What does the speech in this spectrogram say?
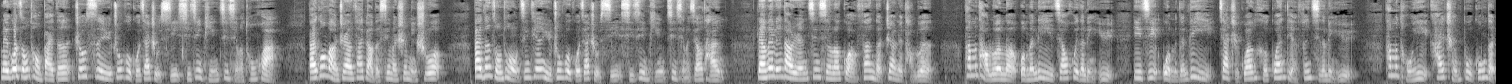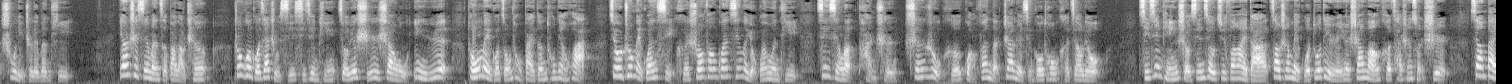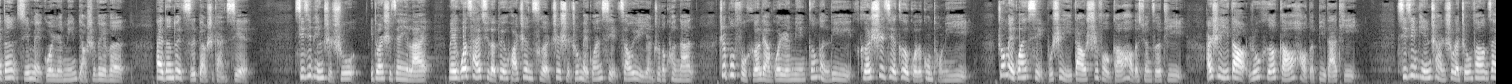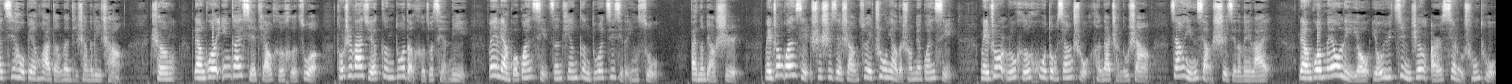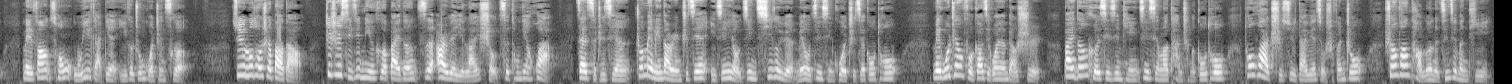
美国总统拜登周四与中国国家主席习近平进行了通话。白宫网站发表的新闻声明说，拜登总统今天与中国国家主席习近平进行了交谈，两位领导人进行了广泛的战略讨论。他们讨论了我们利益交汇的领域，以及我们的利益、价值观和观点分歧的领域。他们同意开诚布公地处理这类问题。央视新闻则报道称。中国国家主席习近平九月十日上午应约同美国总统拜登通电话，就中美关系和双方关心的有关问题进行了坦诚、深入和广泛的战略性沟通和交流。习近平首先就飓风艾达造成美国多地人员伤亡和财产损失，向拜登及美国人民表示慰问。拜登对此表示感谢。习近平指出，一段时间以来，美国采取的对华政策致使中美关系遭遇严重的困难。这不符合两国人民根本利益和世界各国的共同利益。中美关系不是一道是否搞好的选择题，而是一道如何搞好的必答题。习近平阐述了中方在气候变化等问题上的立场，称两国应该协调和合作，同时挖掘更多的合作潜力，为两国关系增添更多积极的因素。拜登表示，美中关系是世界上最重要的双边关系，美中如何互动相处，很大程度上。将影响世界的未来。两国没有理由由于竞争而陷入冲突。美方从无意改变一个中国政策。据路透社报道，这是习近平和拜登自二月以来首次通电话。在此之前，中美领导人之间已经有近七个月没有进行过直接沟通。美国政府高级官员表示，拜登和习近平进行了坦诚的沟通，通话持续大约九十分钟，双方讨论了经济问题。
